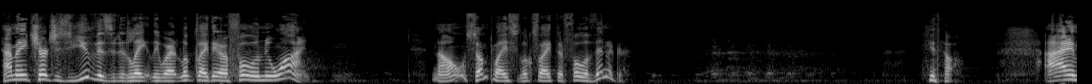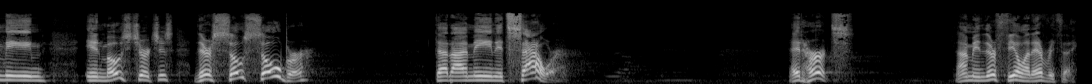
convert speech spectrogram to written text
How many churches have you visited lately where it looked like they were full of new wine? No, some place looks like they're full of vinegar. You know, I mean, in most churches, they're so sober that I mean, it's sour. It hurts. I mean, they're feeling everything.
